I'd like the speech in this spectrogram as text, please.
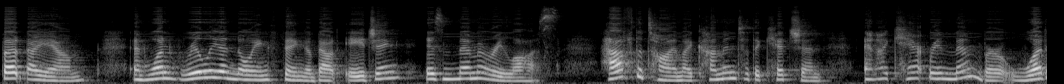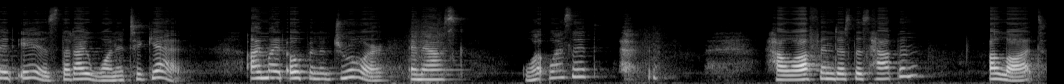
but I am. And one really annoying thing about aging is memory loss. Half the time I come into the kitchen and I can't remember what it is that I wanted to get. I might open a drawer and ask, what was it? How often does this happen? A lot.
